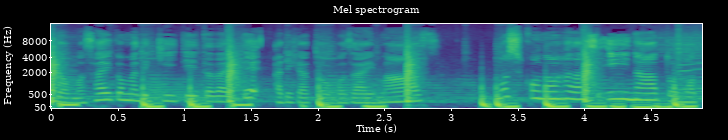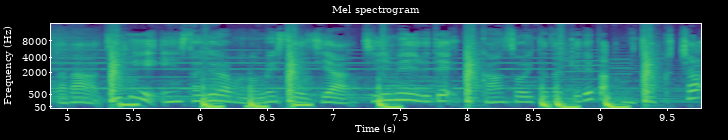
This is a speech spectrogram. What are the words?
今日も最後まで聞いていただいてありがとうございます。もしこのお話いいなと思ったらぜひインスタグラムのメッセージや Gmail でご感想いただければめちゃくちゃ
